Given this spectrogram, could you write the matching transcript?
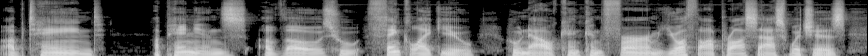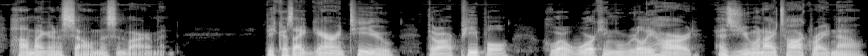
obtained opinions of those who think like you, who now can confirm your thought process, which is, how am I going to sell in this environment? Because I guarantee you, there are people who are working really hard as you and I talk right now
